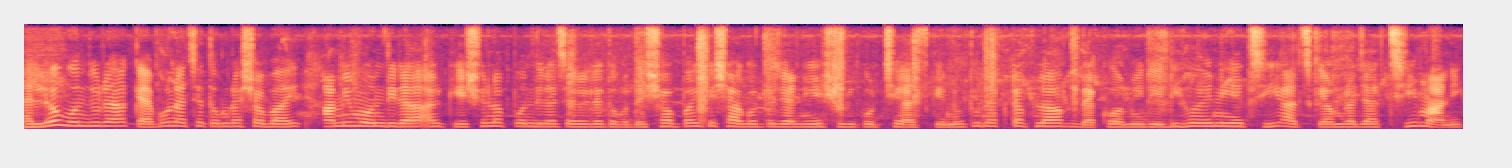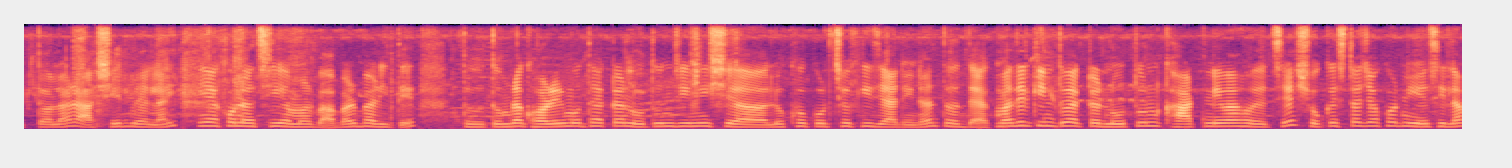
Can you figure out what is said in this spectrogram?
হ্যালো বন্ধুরা, কেমন আছে তোমরা সবাই? আমি মন্দিরা আর কেশনাথ মন্দিরা চ্যানেলে তোমাদের সবাইকে স্বাগত জানিয়ে শুরু করছি আজকে নতুন একটা ব্লগ দেখো, আমি রেডি হয়ে নিয়েছি। আজকে আমরা যাচ্ছি মানিকতলার আশের মেলায়। আমি এখন আছি আমার বাবার বাড়িতে। তো তোমরা ঘরের মধ্যে একটা নতুন জিনিস লক্ষ্য করছ কি জানি না? তো দেখ, আমাদের কিন্তু একটা নতুন খাট নেওয়া হয়েছে। শোকেসটা যখন নিয়েছিলাম,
